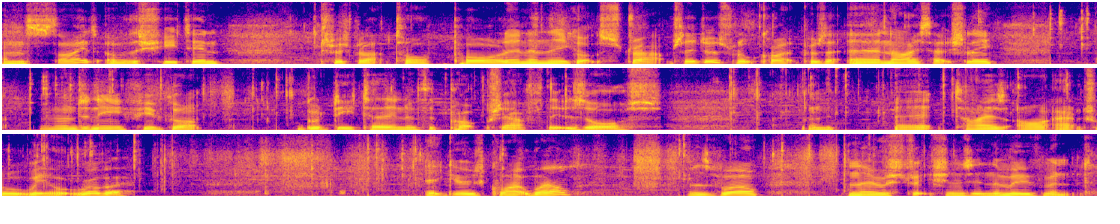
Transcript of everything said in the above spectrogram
on the side of the sheeting. Supposed to be tarpaulin and then you've got the strap. So it does look quite uh, nice actually. And underneath you've got good detailing of the prop shaft, the exhaust and the uh, tyres are actual real rubber. It goes quite well as well, no restrictions in the movement.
